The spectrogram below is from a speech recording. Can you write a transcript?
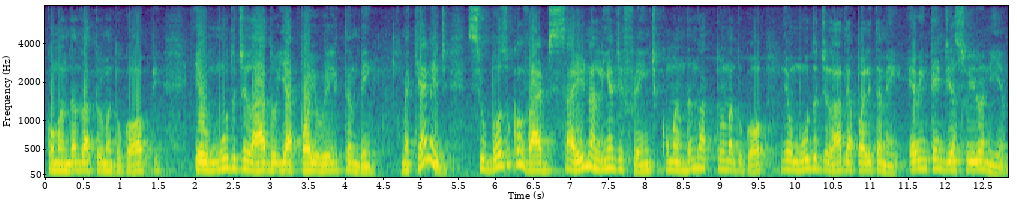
comandando a turma do golpe, eu mudo de lado e apoio ele também. Como é que é, Ned? Se o Bozo covarde sair na linha de frente, comandando a turma do golpe, eu mudo de lado e apoio ele também. Eu entendi a sua ironia.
